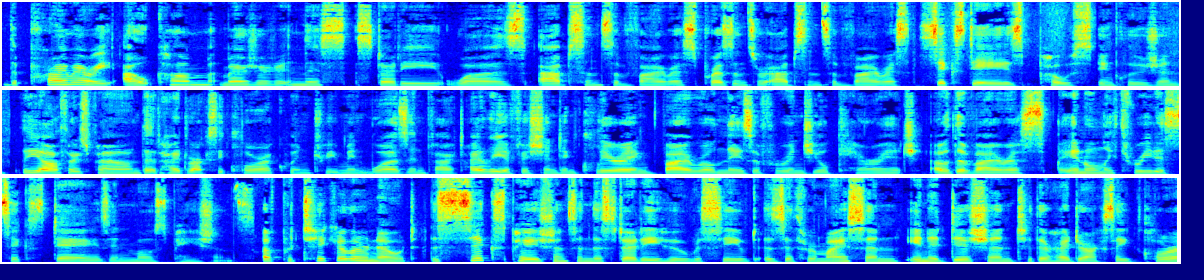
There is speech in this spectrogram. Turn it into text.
The primary outcome measured in this study was absence of virus, presence or absence of virus, six days post inclusion. The authors found that hydroxychloroquine treatment was, in fact, highly efficient in clearing viral nasopharyngeal carriage of the virus in only three to six days in most patients. Of particular note, the six patients in this study who received azithromycin in addition to their hydroxychloroquine,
